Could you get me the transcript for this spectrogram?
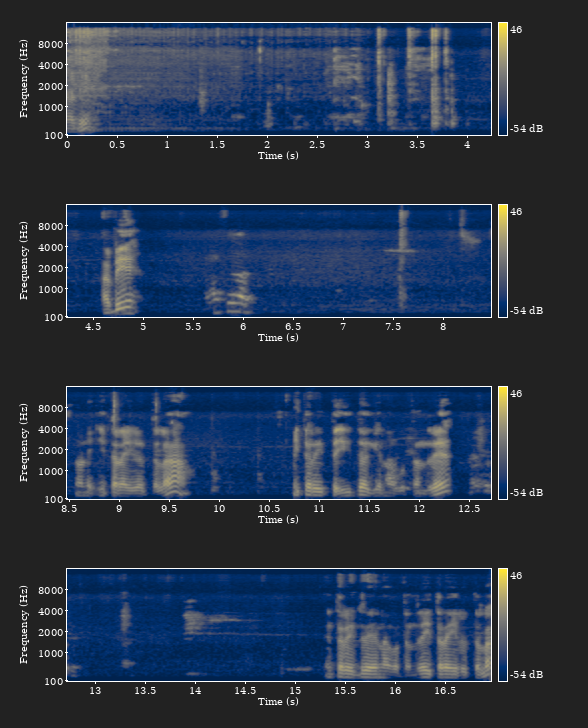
ನೋಡಿ ಅಬಿ ನೋಡಿ, ಈ ತರ ಇರುತ್ತಲ್ಲ? ಈ ತರ ಇದ್ದ, ಇದ್ದಾಗ ಏನಾಗುತ್ತಂದ್ರೆ ಈ ತರ ಇದ್ರೆ ಏನಾಗುತ್ತಂದ್ರೆ ಈ ತರ ಇರುತ್ತಲ್ಲ?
